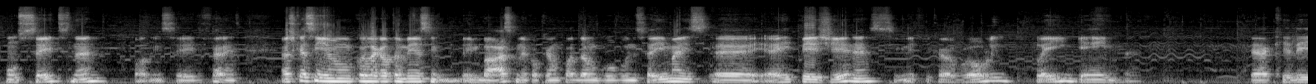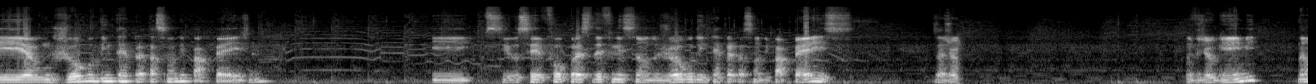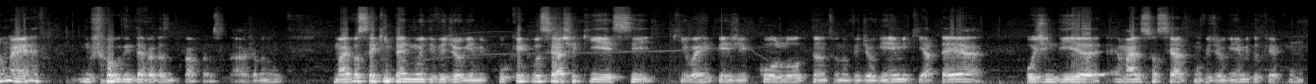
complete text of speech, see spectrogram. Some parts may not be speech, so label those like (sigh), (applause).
conceitos, né, podem ser diferentes. Acho que assim, uma coisa legal também, assim, bem básico, né, qualquer um pode dar um Google nisso aí, mas é, RPG, né, significa Rolling Playing Game, né? É aquele, é um jogo de interpretação de papéis, né? E se você for por essa definição do jogo de interpretação de papéis, no videogame, não é um (laughs) jogo de interpretação de papéis, tá jogando. Mas você que entende muito de videogame, por que, que você acha que esse que o RPG colou tanto no videogame que até hoje em dia é mais associado com videogame do que com,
